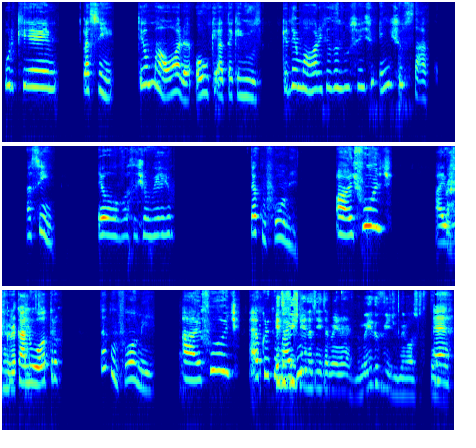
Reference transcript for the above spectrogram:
Porque, assim, tem uma hora, ou que, até quem usa, que tem uma hora que os anúncios enchem o saco. Assim, eu vou assistir um vídeo. Tá com fome? iFood. Aí eu vou clicar no outro. Tá com fome? iFood. Aí eu clico mais. no vídeo ainda tem também, né? No meio do vídeo o negócio. Tem. É,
